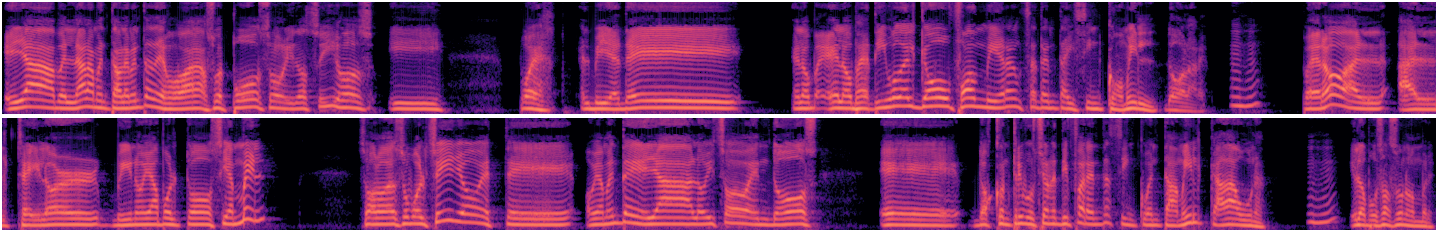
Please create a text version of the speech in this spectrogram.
ella, ¿verdad? Lamentablemente dejó a su esposo y dos hijos y pues el billete, el, el objetivo del GoFundMe eran 75 mil dólares. Pero al, al Taylor vino y aportó 100 mil. Solo de su bolsillo. Este, obviamente ella lo hizo en dos, eh, dos contribuciones diferentes, 50 mil cada una. Ujú. Y lo puso a su nombre.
